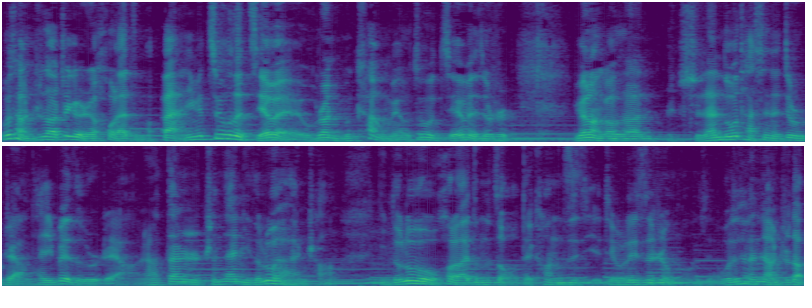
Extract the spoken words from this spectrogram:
我想知道这个人后来怎么办，因为最后的结尾我不知道你们看过没有，最后结尾就是元朗告诉他许三多他现在就是这样，他一辈子都是这样，然后但是陈才你的路还很长，你的路后来怎么走得靠你自己，就类似这种东西，我就很想知道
